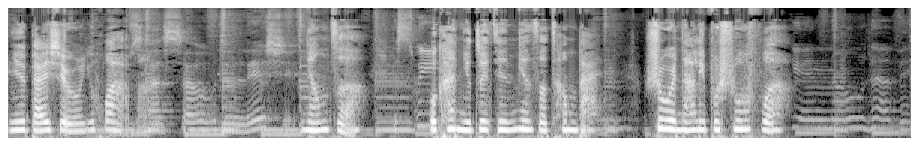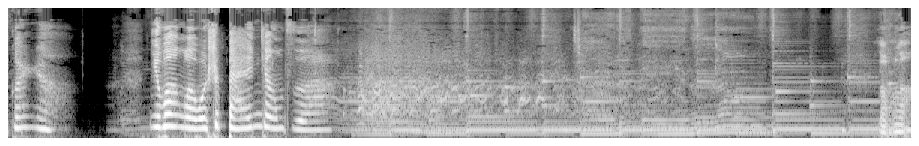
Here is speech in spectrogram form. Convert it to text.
因为白雪容易化嘛。娘子，我看你最近面色苍白，是不是哪里不舒服啊？官人，你忘了我是白娘子啊！冷不冷，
